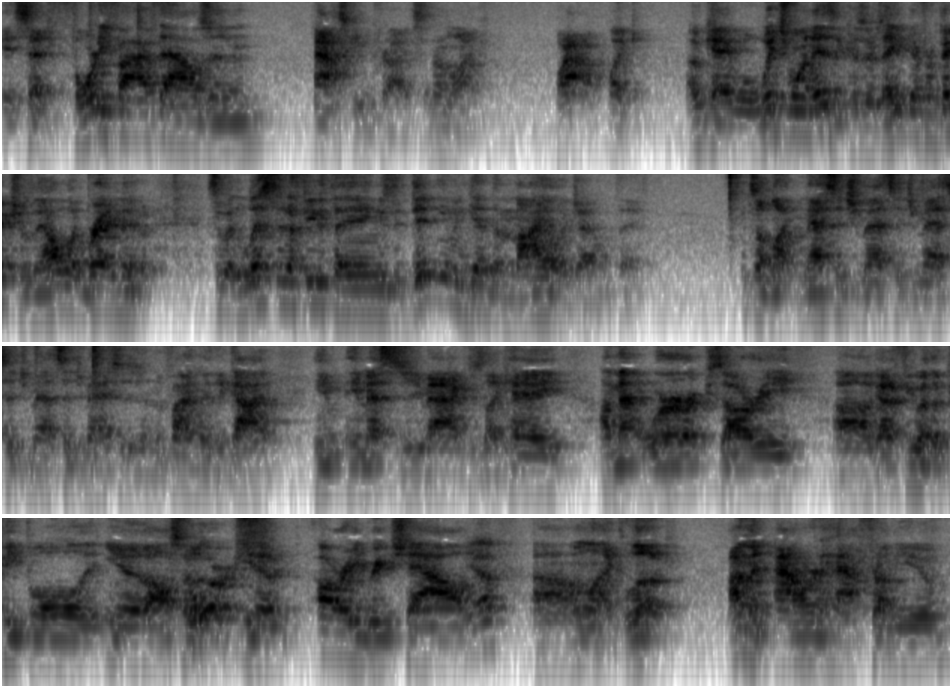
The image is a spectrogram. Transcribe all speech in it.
it said 45,000 asking price. And I'm like, wow, like, okay, well, which one is it? Because there's eight different pictures, they all look brand new. So it listed a few things, it didn't even give the mileage, I don't think. So I'm like, message, message, message, message, message, and then finally the guy, he, he messages me back, he's like, hey, I'm at work, sorry, uh, got a few other people that, you know, also, you know, already reached out. Yep. Uh, I'm like, look, I'm an hour and a half from you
